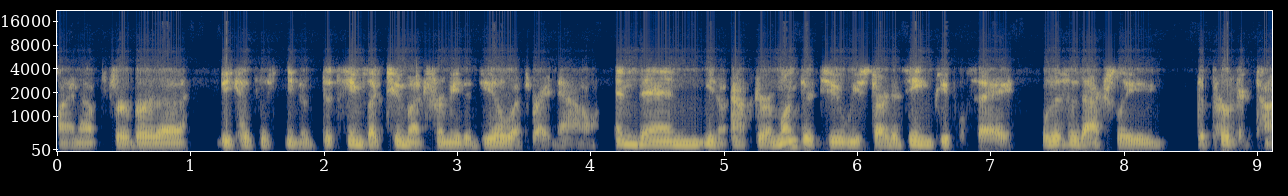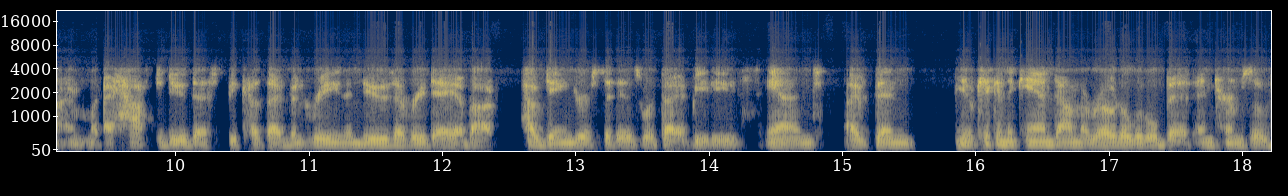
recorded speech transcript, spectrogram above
sign up for Virta because this, you know, this seems like too much for me to deal with right now. And then, you know, after a month or two, we started seeing people say, well, this is actually the perfect time. Like I have to do this because I've been reading the news every day about how dangerous it is with diabetes. And I've been, you know, kicking the can down the road a little bit in terms of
